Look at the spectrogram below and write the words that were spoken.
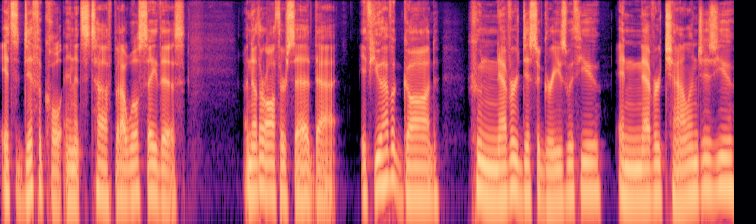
It's difficult and it's tough, but I will say this. Another author said that if you have a God who never disagrees with you and never challenges you,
